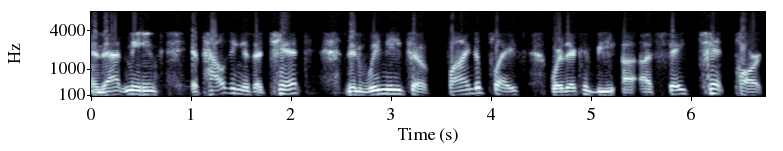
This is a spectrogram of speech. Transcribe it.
And that means if housing is a tent, then we need to find a place where there can be a, a, safe tent park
